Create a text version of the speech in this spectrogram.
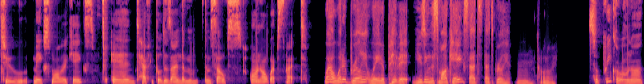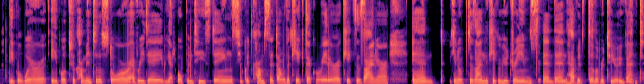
to make smaller cakes and have people design them themselves on our website Wow, what a brilliant way to pivot. Using the small cakes, that's that's brilliant. Hmm, totally. So pre corona, people were able to come into the store every day. We had open tastings. You could come sit down with a cake decorator, a cake designer, and you know, design the cake of your dreams and then have it delivered to your event.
